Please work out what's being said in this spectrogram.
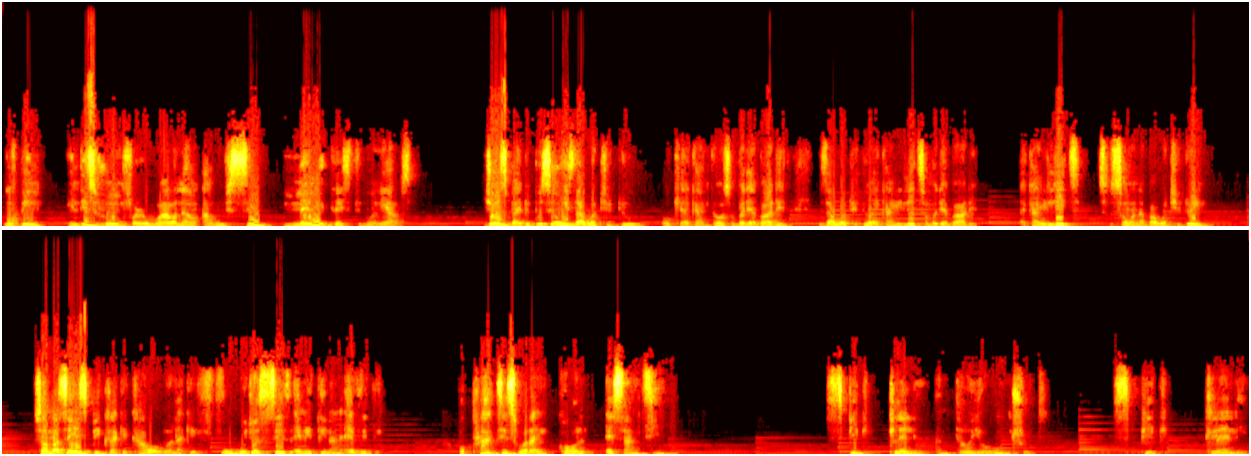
We've been in this room for a while now and we've seen many testimonials just by people saying, Oh, is that what you do? Okay, I can tell somebody about it. Is that what you do? I can relate somebody about it. I can relate to someone about what you're doing. So I'm not saying speak like a coward or like a fool who just says anything and everything. But practice what I call S&T. Speak clearly and tell your own truth. Speak clearly.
